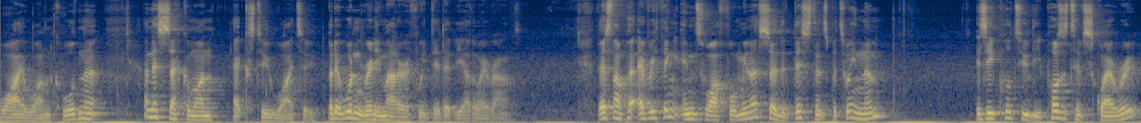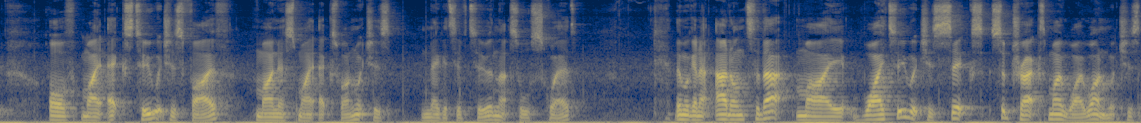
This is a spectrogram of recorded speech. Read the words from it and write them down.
y1 coordinate, and this second one x2, y2. But it wouldn't really matter if we did it the other way around. Let's now put everything into our formula. So the distance between them is equal to the positive square root of my x2, which is 5, minus my x1, which is negative 2, and that's all squared. Then we're going to add on to that my y2, which is 6, subtract my y1, which is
